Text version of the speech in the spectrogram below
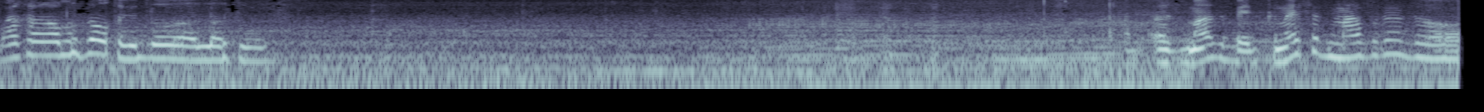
מאחר הרמזור תגיד לו לא לזוז. אז מה זה בית כנסת מה זה גדול?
